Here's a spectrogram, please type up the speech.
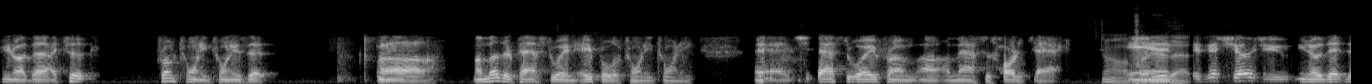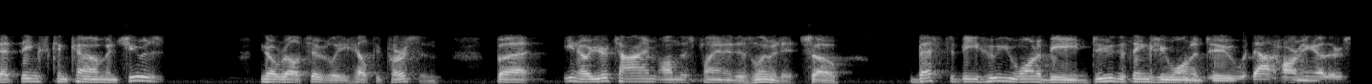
you know, that I took from 2020 is that uh, my mother passed away in April of 2020, and she passed away from uh, a massive heart attack. oh, I'm sorry to hear that. It just shows you, you know, that that things can come. And she was, you know, a relatively healthy person, but you know, your time on this planet is limited. So, best to be who you want to be, do the things you want to do without harming others,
